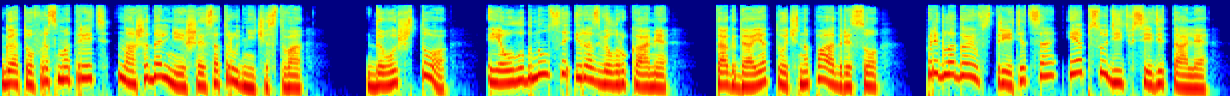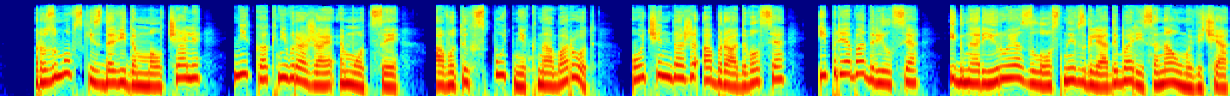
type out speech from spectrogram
готов рассмотреть наше дальнейшее сотрудничество. Да вы что? Я улыбнулся и развел руками. Тогда я точно по адресу. Предлагаю встретиться и обсудить все детали. Разумовский с Давидом молчали, никак не выражая эмоции, а вот их спутник, наоборот, очень даже обрадовался и приободрился, игнорируя злостные взгляды Бориса Наумовича.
